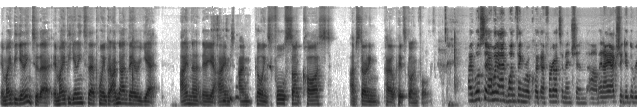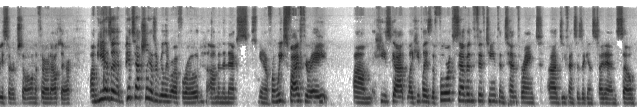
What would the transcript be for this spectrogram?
It might be getting to that. It might be getting to that point, but I'm not there yet. I'm not there yet. I'm I'm going full sunk cost. I'm starting Kyle Pitts going forward. I will say I want to add one thing real quick. I forgot to mention, um, and I actually did the research, so I want to throw it out there. Um, he has a Pitts actually has a really rough road um, in the next, you know, from weeks five through eight. Um, he's got like he plays the fourth, seventh, fifteenth, and tenth ranked uh, defenses against tight ends. So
